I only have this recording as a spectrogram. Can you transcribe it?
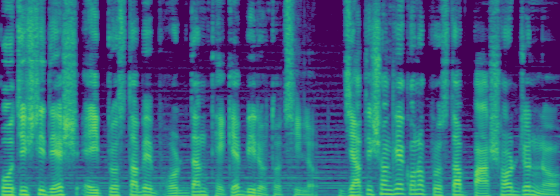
পঁচিশটি দেশ এই প্রস্তাবে ভোটদান থেকে বিরত ছিল। জাতিসংঘে কোনো প্রস্তাব পাশ হওয়ার জন্য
